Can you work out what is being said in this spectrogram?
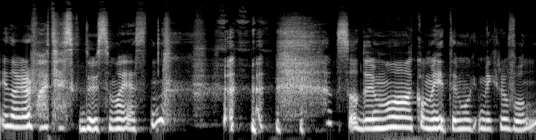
i dag er det faktisk du som er gjesten. Så du må komme hit til mikrofonen.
